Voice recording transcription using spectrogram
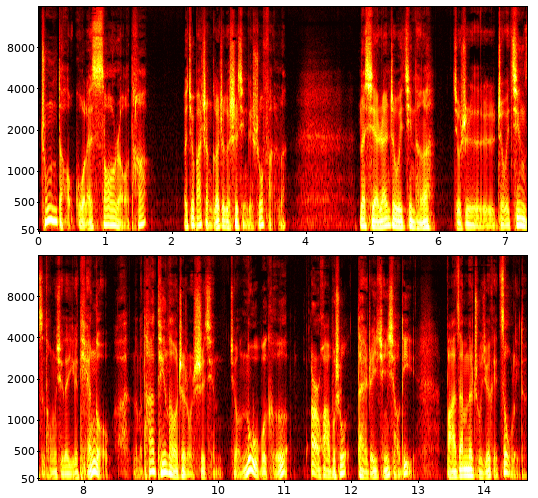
中岛过来骚扰他，就把整个这个事情给说反了。那显然这位近藤啊，就是这位京子同学的一个舔狗啊。那么他听到这种事情就怒不可遏，二话不说，带着一群小弟，把咱们的主角给揍了一顿，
